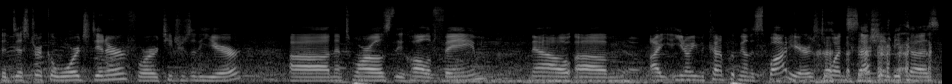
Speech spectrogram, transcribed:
the district awards dinner for Teachers of the Year. Uh, and then tomorrow is the Hall of Fame. Now, um, I you know you kind of put me on the spot here as to one session because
